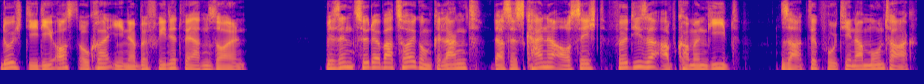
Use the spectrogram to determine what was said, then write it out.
durch die die Ostukraine befriedet werden sollen. Wir sind zu der Überzeugung gelangt, dass es keine Aussicht für diese Abkommen gibt, sagte Putin am Montag.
